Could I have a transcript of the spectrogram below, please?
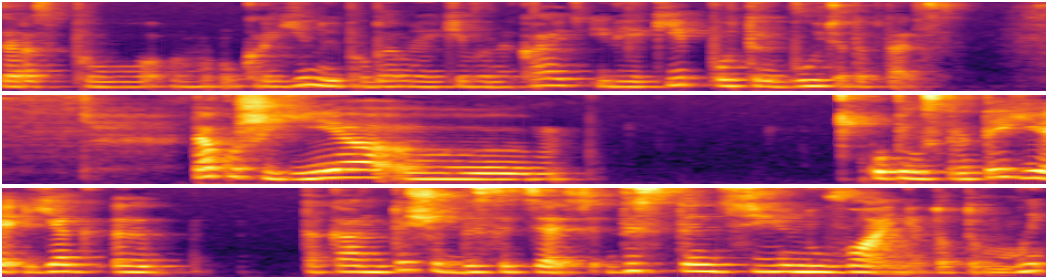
зараз про е, Україну і проблеми, які виникають і в які потребують адаптації. Також є е, копінг-стратегія як е, така не те, що дисоціація, дистанціонування. Тобто ми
